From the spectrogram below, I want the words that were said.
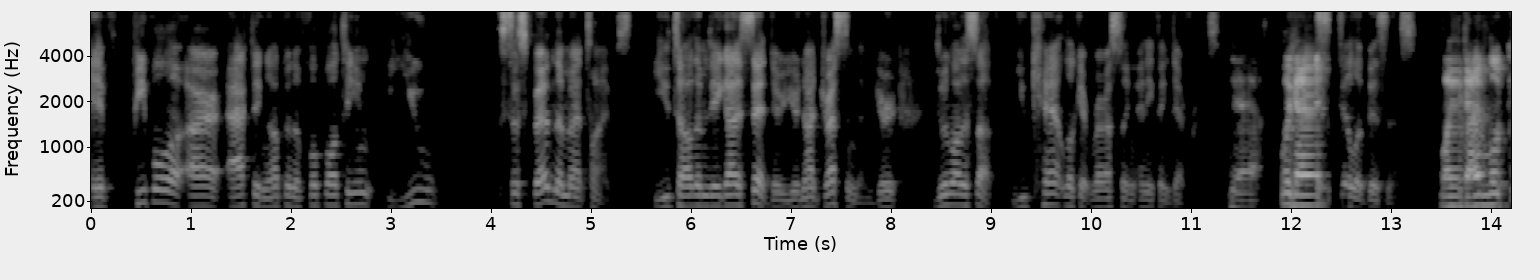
if people are acting up in a football team you suspend them at times you tell them they gotta sit there you're not dressing them you're doing all this stuff you can't look at wrestling anything different Yeah. Like I it's still a business like I look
